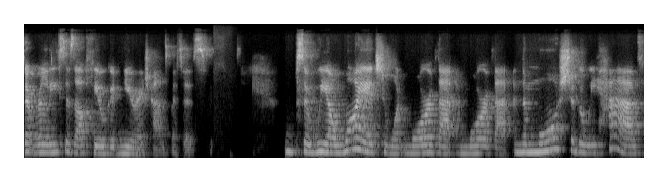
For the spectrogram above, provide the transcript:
that releases our feel good neurotransmitters. So, we are wired to want more of that and more of that. And the more sugar we have,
